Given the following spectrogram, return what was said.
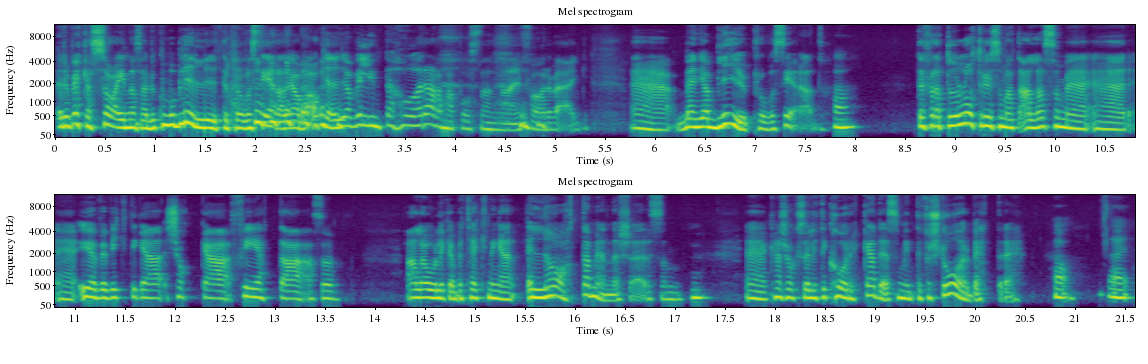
Rebecka sa innan att du kommer att bli lite provocerad. Jag bara, okej, okay, jag vill inte höra de här påståendena i förväg. Eh, men jag blir ju provocerad. Ja. Därför att då låter det som att alla som är, är, är överviktiga, tjocka, feta, alltså alla olika beteckningar, är lata människor som mm. eh, kanske också är lite korkade, som inte förstår bättre. Ja. Nej,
